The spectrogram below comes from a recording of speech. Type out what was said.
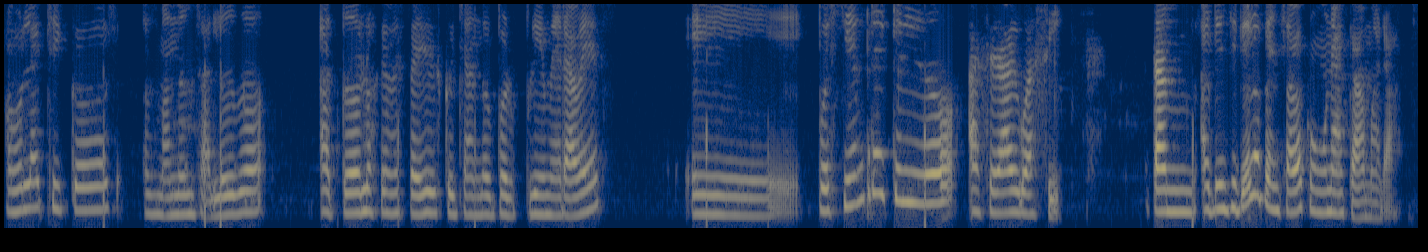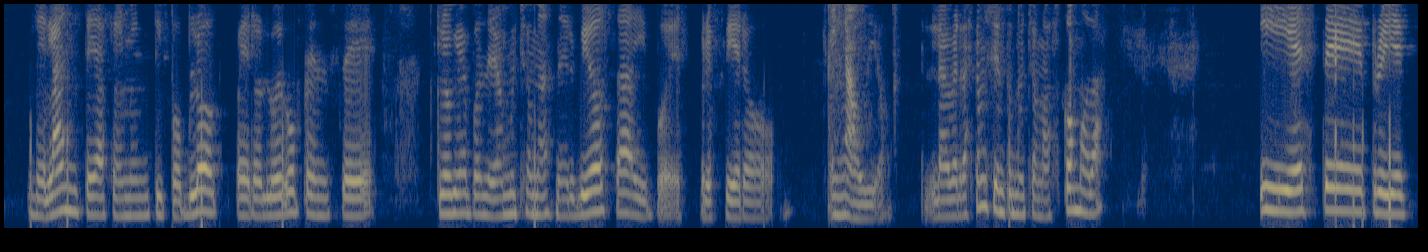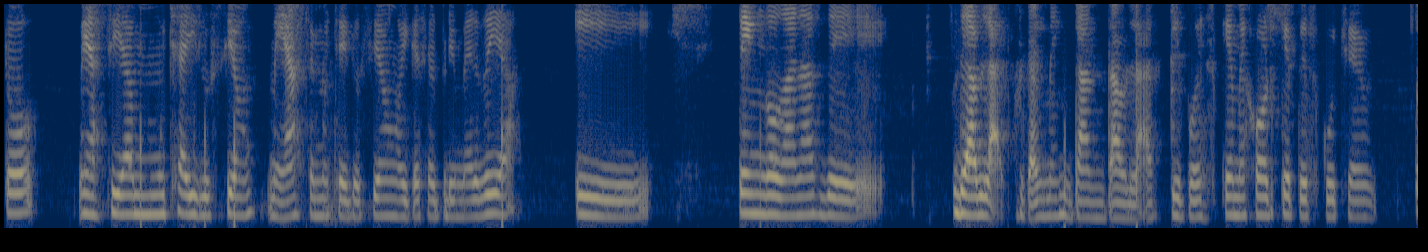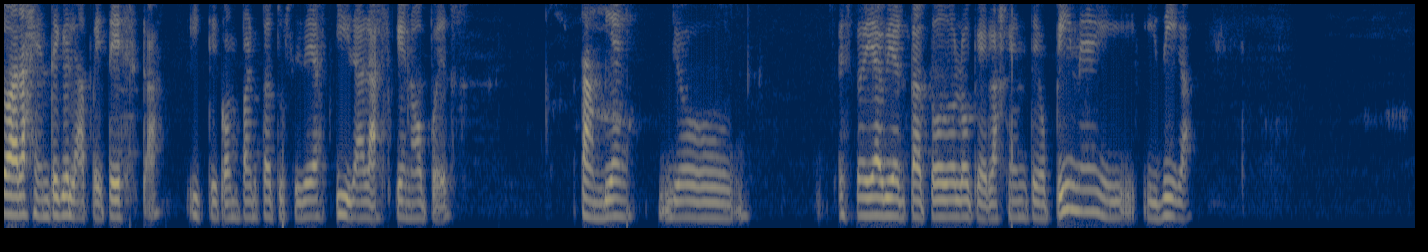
Hola chicos, os mando un saludo a todos los que me estáis escuchando por primera vez. Eh, pues siempre he querido hacer algo así. Al principio lo pensaba con una cámara delante, hacerme un tipo blog, pero luego pensé, creo que me pondría mucho más nerviosa y pues prefiero en audio. La verdad es que me siento mucho más cómoda y este proyecto me hacía mucha ilusión, me hace mucha ilusión hoy que es el primer día y tengo ganas de, de hablar, porque a mí me encanta hablar y pues qué mejor que te escuche toda la gente que le apetezca y que comparta tus ideas y a las que no, pues también yo estoy abierta a todo lo que la gente opine y, y diga.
